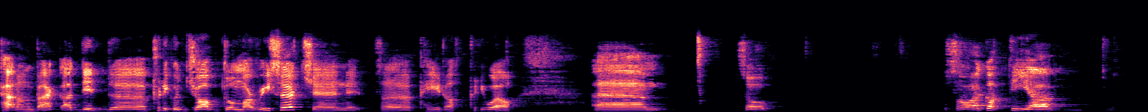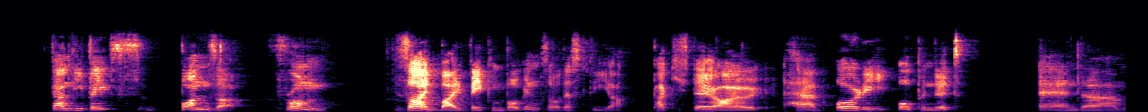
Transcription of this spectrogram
pat on the back. I did a pretty good job doing my research and it uh, paid off pretty well. Um, so, so I got the uh, Vandy Vapes Bonza from designed by Vaping Bogan. So that's the uh, package there. I have already opened it and um,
